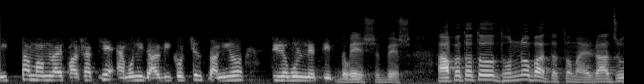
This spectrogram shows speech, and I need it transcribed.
মিথ্যা মামলায় ফাঁসাচ্ছে, এমনই দাবি করছেন স্থানীয় তৃণমূল নেতৃত্ব। বেশ বেশ। আপাতত ধন্যবাদ তোমায়। রাজু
